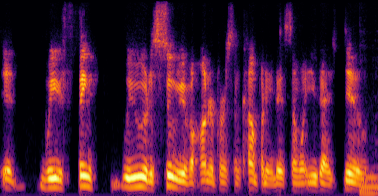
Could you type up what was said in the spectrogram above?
it, we think we would assume you have a hundred person company based on what you guys do.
